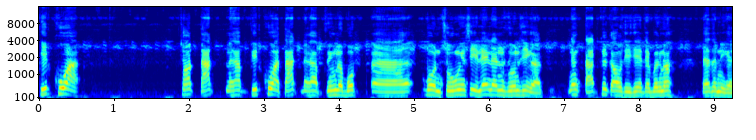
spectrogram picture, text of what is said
พิษขั้วช็อตตัดนะครับพิษขั้วตัดนะครับซึ่งระบบอ่าบนสูงจังซี่แรงดันสูงจังซี่ก็ยังตัดคือเก่าที่เทแต่เบิ่งเนาะแต่ตอนนี้ก็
